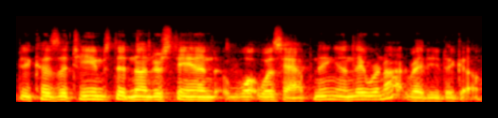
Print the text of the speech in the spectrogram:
because the teams didn't understand what was happening and they were not ready to go.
